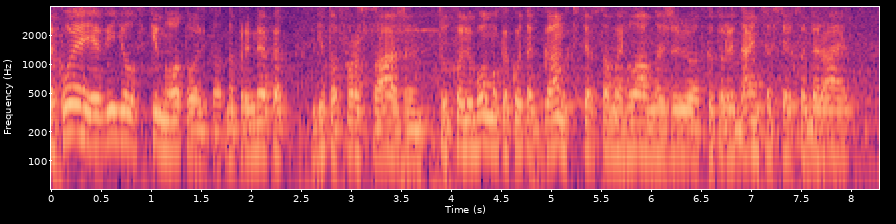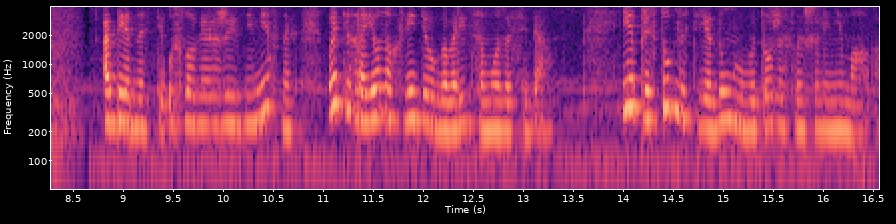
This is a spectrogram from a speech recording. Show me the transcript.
Такое я видел в кино только, например, как где-то в «Форсаже». Тут по-любому какой-то гангстер самый главный живет, который дань со всех собирает. О бедности, условиях жизни местных в этих районах видео говорит само за себя. И о преступности, я думаю, вы тоже слышали немало.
